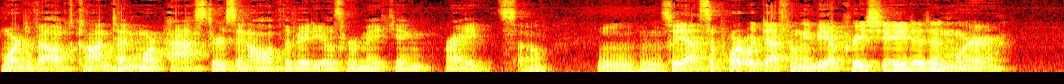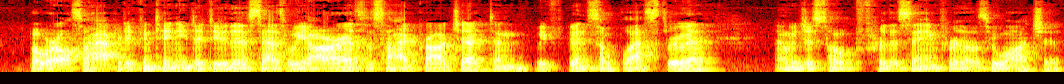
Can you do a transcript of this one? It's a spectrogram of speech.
more developed content, more pastors in all of the videos we're making, right? So so yeah, support would definitely be appreciated, and we're but we're also happy to continue to do this as we are as a side project, and we've been so blessed through it, and we just hope for the same for those who watch it.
